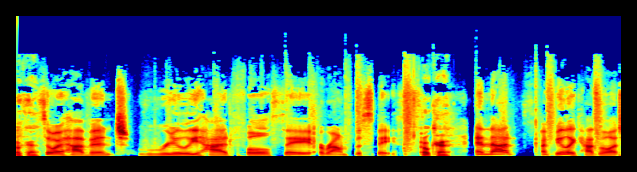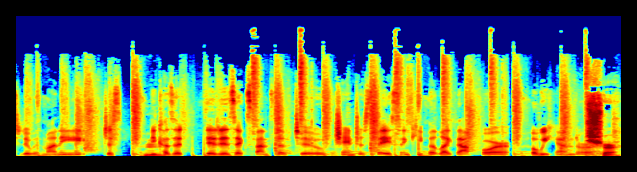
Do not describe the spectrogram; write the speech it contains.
Okay. So I haven't really had full say around the space. Okay. And that I feel like has a lot to do with money, just Hmm. because it, it is expensive to change a space and keep it like that for a weekend or Sure.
